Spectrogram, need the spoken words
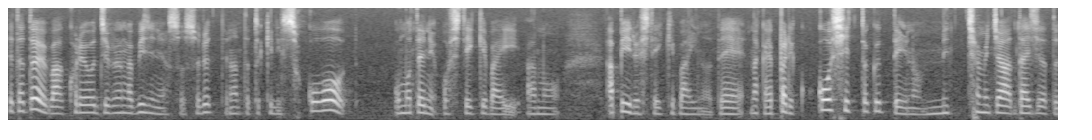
で例えばこれを自分がビジネスをするってなった時にそこを表に押していけばいいあのアピールしていけばいいのでなんかやっぱりここを知っとくっていうのはめちゃめちゃ大事だと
